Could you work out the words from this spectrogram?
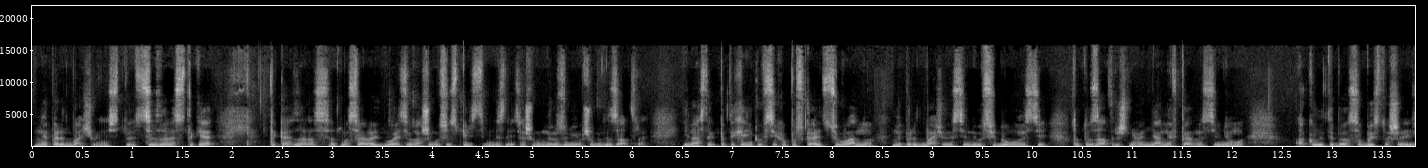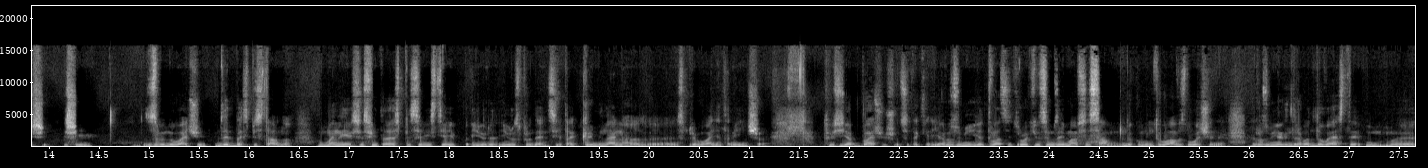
непередбачуваність. Тобто це зараз таке, така зараз атмосфера відбувається в нашому суспільстві, мені здається, що ми не розуміємо, що буде завтра. І нас так потихеньку всіх опускають в цю ванну непередбачуваності, неусвідомленості, тобто завтрашнього дня, невпевненості в ньому. А коли тебе особисто ще, й- ще й звинувачують, де безпідставно. В мене є освіта спеціаліст юриспруденції, так, кримінального е, спрямування там іншого. Тобто я бачу, що це таке. Я розумію, я 20 років цим займався сам, документував злочини, розумію, як треба довести, е,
